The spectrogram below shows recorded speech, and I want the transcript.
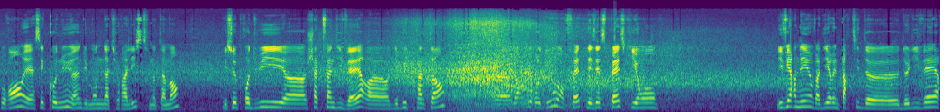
courant et assez connu hein, du monde naturaliste notamment. Il se produit euh, chaque fin d'hiver, début de printemps, lors du en fait, les espèces qui ont hiverné on va dire une partie de l'hiver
